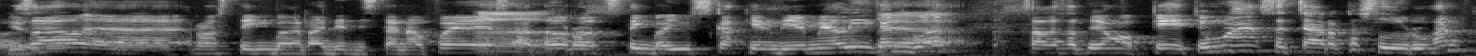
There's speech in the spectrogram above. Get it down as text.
misal eh, roasting bang Radit di stand up fest Eh. atau roasting Bayu Skak yang di MLI kan Iya. gue salah satu yang oke cuma secara keseluruhan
